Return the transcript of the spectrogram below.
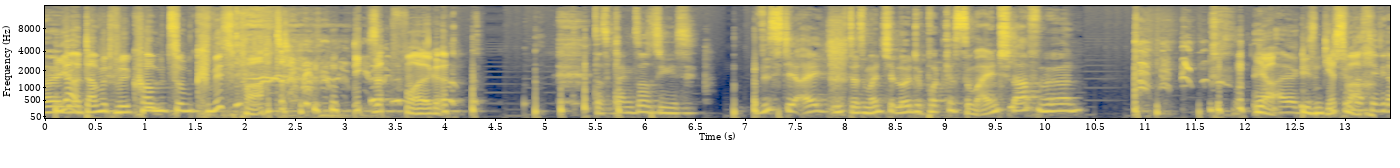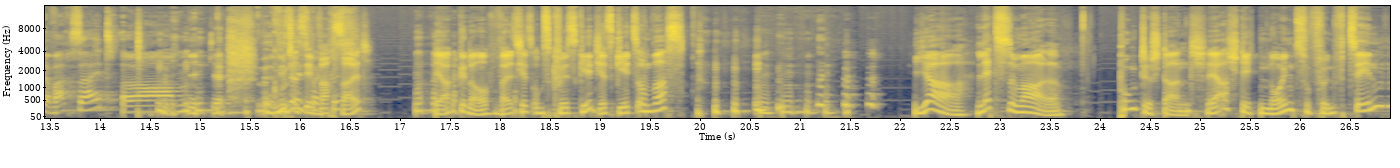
Oh, ja, damit willkommen zum Quizpart dieser Folge. Das klang so süß. Wisst ihr eigentlich, dass manche Leute Podcasts zum Einschlafen hören? ja, ja äh, die sind jetzt schön, wach. dass ihr wieder wach seid. Ähm, ja. Gut, dass ihr wach Quiz? seid. Ja, genau, weil es jetzt ums Quiz geht. Jetzt geht's um was. ja, letzte Mal Punktestand, ja, steht 9 zu 15.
